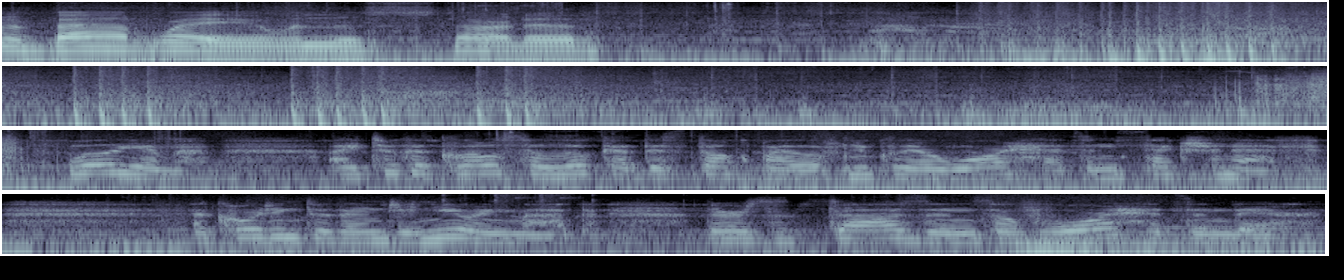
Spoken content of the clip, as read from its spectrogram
In a bad way when this started. William, I took a closer look at the stockpile of nuclear warheads in Section F. According to the engineering map, there's dozens of warheads in there.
